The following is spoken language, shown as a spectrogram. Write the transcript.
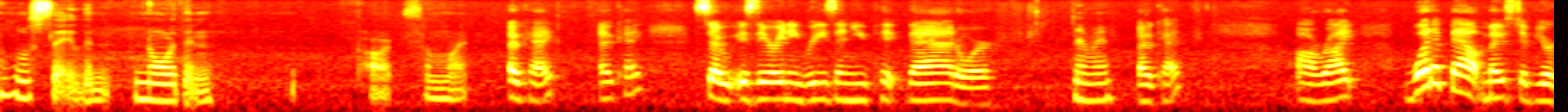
I will say the northern part somewhat. Okay. Okay. So is there any reason you picked that or? No, ma'am. Okay. All right. What about most of your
